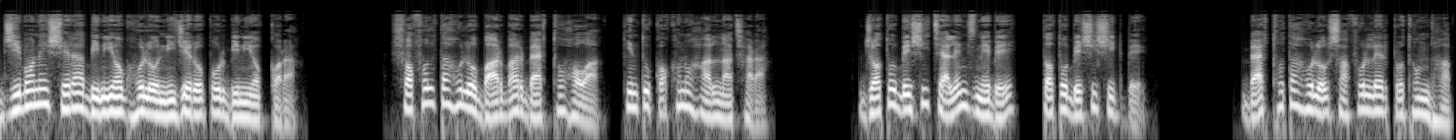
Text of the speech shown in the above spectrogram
জীবনে সেরা বিনিয়োগ হল নিজের ওপর বিনিয়োগ করা। সফলতা হল বারবার ব্যর্থ হওয়া, কিন্তু কখনো হাল না ছাড়া। যত বেশি চ্যালেঞ্জ নেবে, তত বেশি শিখবে। ব্যর্থতা হল সাফল্যের প্রথম ধাপ।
